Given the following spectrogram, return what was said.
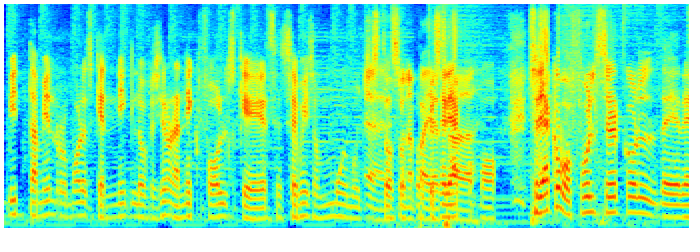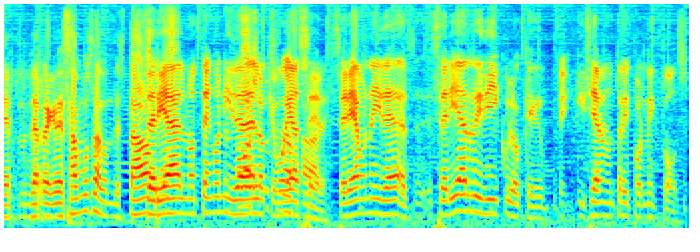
vi también rumores que Nick, le ofrecieron a Nick Foles, que se, se me hizo muy, muy Eh, chistoso. porque sería como, sería como full circle de, de- de regresamos a donde estábamos. Sería, no tengo ni idea de lo que voy a estaba. hacer. Sería una idea, sería ridículo que hicieran un trade por Nick Foles.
